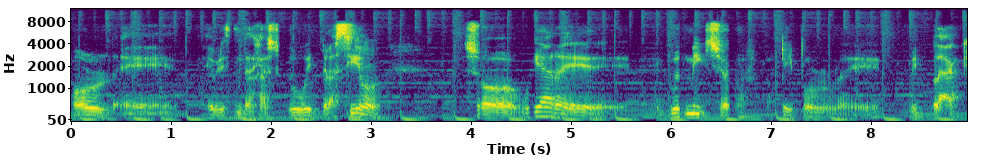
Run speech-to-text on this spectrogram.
all uh, everything that has to do with Brazil. So we are a, a good mixture of people uh, with black,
